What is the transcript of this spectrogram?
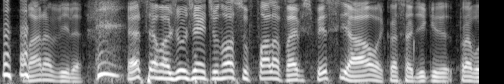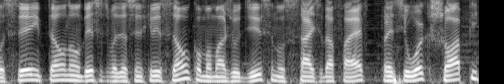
Maravilha. Essa é a Maju, gente. O nosso Fala Vive especial é com essa dica para você. Então não deixa de fazer a sua inscrição, como a Maju disse, no site da FAEF, para esse workshop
